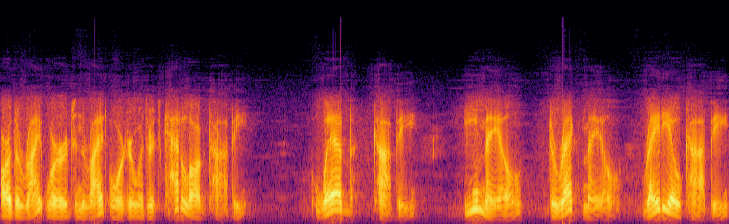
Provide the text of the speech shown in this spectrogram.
are the right words in the right order, whether it's catalog copy web copy, email, direct mail, radio copy,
